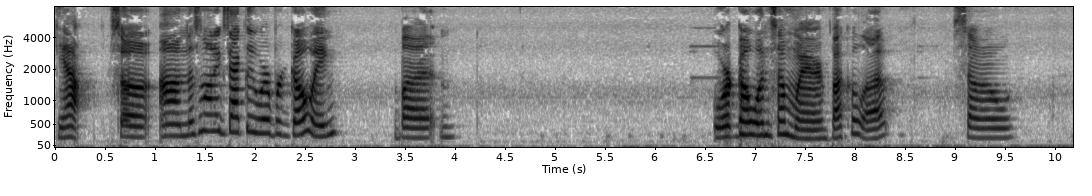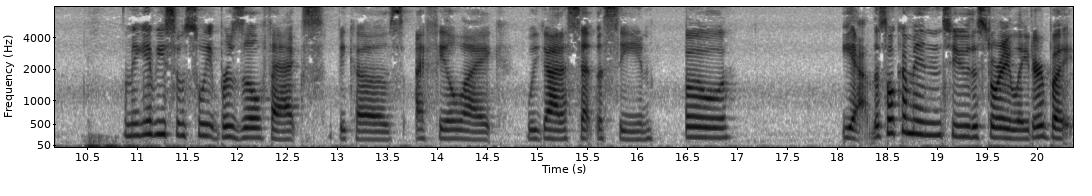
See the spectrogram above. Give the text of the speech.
Yeah. So um, that's not exactly where we're going, but we're going somewhere. Buckle up. So let me give you some sweet Brazil facts because I feel like we gotta set the scene. So yeah, this will come into the story later, but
